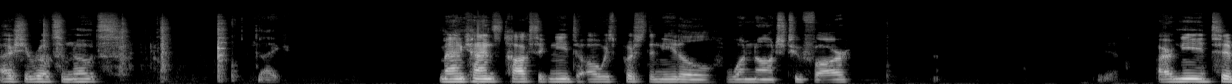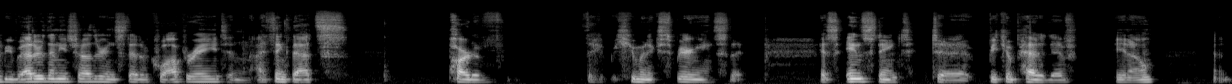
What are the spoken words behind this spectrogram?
I actually wrote some notes like mankind's toxic need to always push the needle one notch too far. Our need to be better than each other instead of cooperate. And I think that's part of the human experience that it's instinct to be competitive, you know? And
